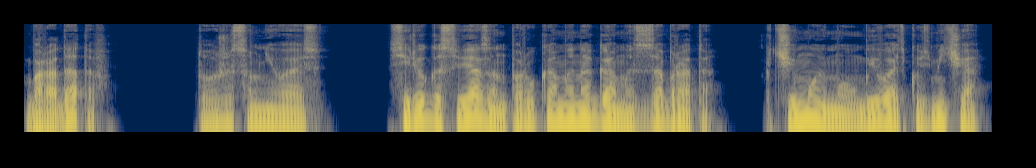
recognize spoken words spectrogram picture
Бородатов? Тоже сомневаюсь. Серега связан по рукам и ногам из-за брата. К чему ему убивать Кузьмича?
